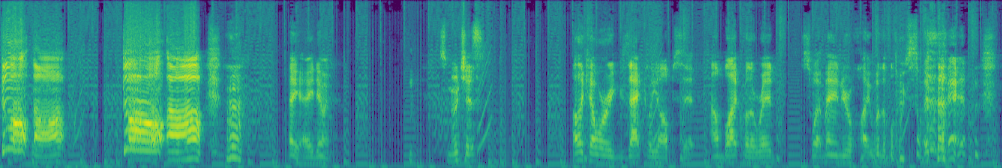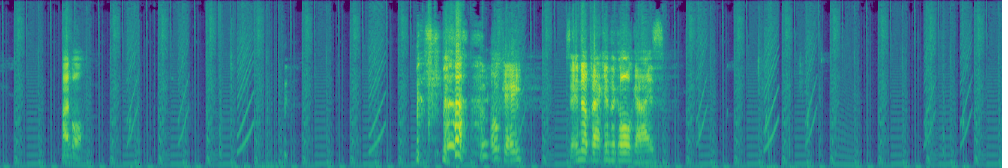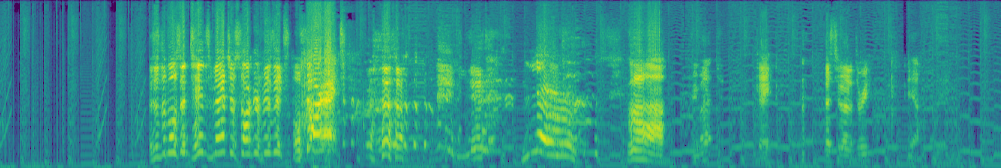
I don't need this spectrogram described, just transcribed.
Goal! Nah. Goal! Ah. hey, how you doing? Smooches. I like how we're exactly opposite. I'm black with a red sweatband, you're white with a blue sweatband. My ball. okay. Stand up back in the goal, guys. This is the most intense match of soccer physics! Oh. Darn it! yeah. no! Ah. Rematch? Okay. Best two out of three. Yeah. Ready?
